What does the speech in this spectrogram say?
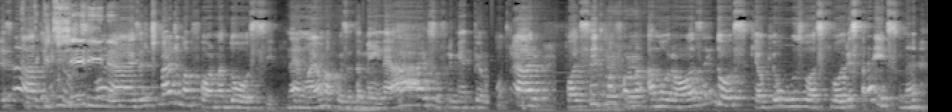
Exato, tem que digerir, né? A gente vai de uma forma doce, né? Não é uma coisa também, né? Ai, sofrimento, pelo contrário. Pode ser de uma uhum. forma amorosa e doce, que é o que eu uso as flores para isso, né?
